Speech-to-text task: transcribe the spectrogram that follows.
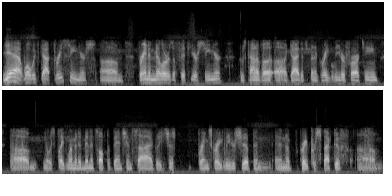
Yeah, well, we've got three seniors. Um, Brandon Miller is a fifth year senior who's kind of a, a guy that's been a great leader for our team. Um, you know, he's played limited minutes off the bench inside, but he just brings great leadership and, and a great perspective um,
